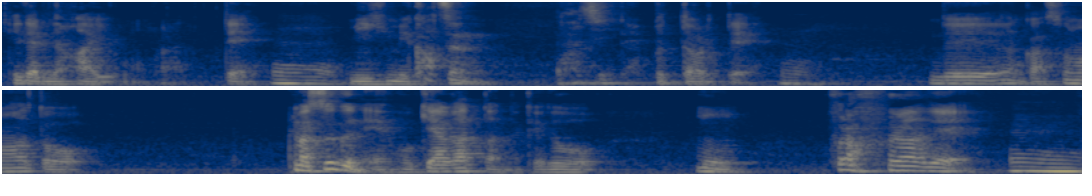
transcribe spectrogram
左のハイをもらって、うん。うん。右目カツンマジで？ぶっ倒れて、うん。で、なんかその後、まあ、すぐね、起き上がったんだけど、もう、フラフラで、うん。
